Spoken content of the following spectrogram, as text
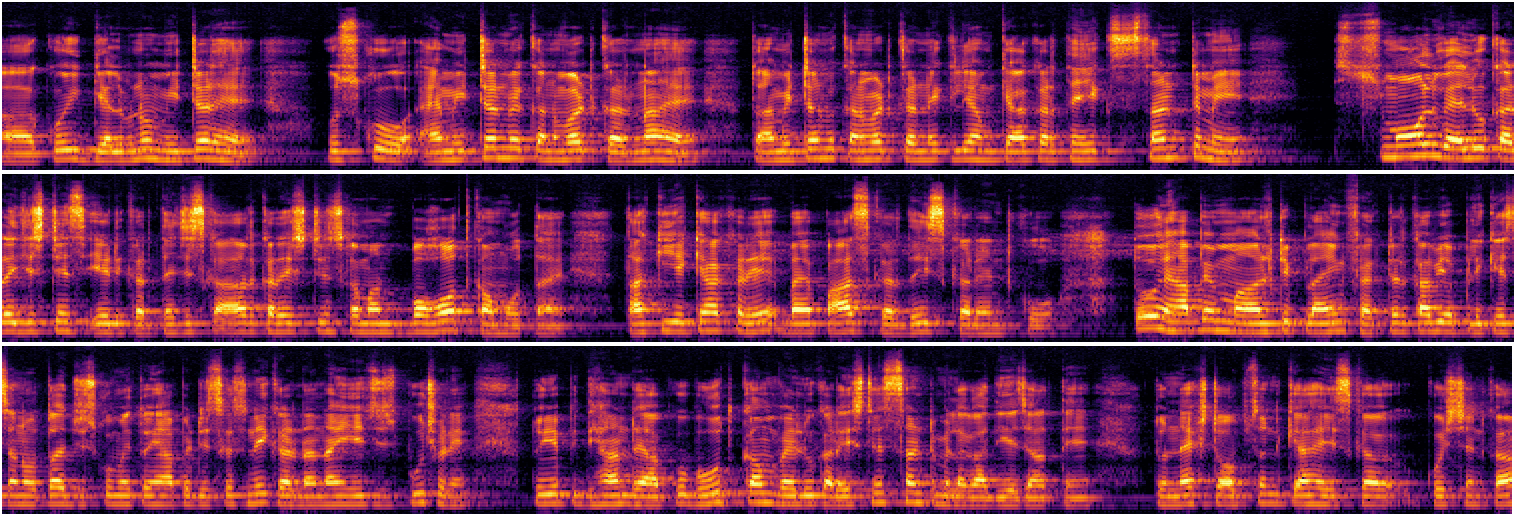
कोई गैल्वेनोमीटर है, उसको एमीटर में कन्वर्ट करना है तो एमीटर में कन्वर्ट करने के लिए हम क्या करते हैं? एक संट में स्मॉल वैल्यू का रेजिस्टेंस ऐड करते हैं, जिसका अर्थ का रेजिस्टेंस का मान बहुत कम होता है, ताकि ये क्या करे? बाईपास कर दे इस करंट को। तो यहाँ पे मल्टीप्लाइंग फैक्टर का भी एप्लीकेशन होता है, जिसको मैं तो यहाँ पे डिस्कस नहीं करना, ना ये चीज़ पूछ रहे हैं। तो ये ध्यान रहे, आपको बहुत कम वैल्यू का रेजिस्टेंस संट में लगा दिए जाते हैं। तो नेक्स्ट ऑप्शन क्या है इसका क्वेश्चन का?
